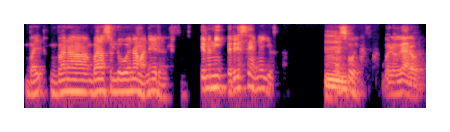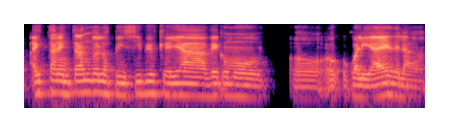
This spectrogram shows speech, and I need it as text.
van a, van a hacerlo de buena manera. Tienen interés en ellos. Mm. Eso es. Bueno, claro, ahí están entrando los principios que ella ve como o, o cualidades de, la,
